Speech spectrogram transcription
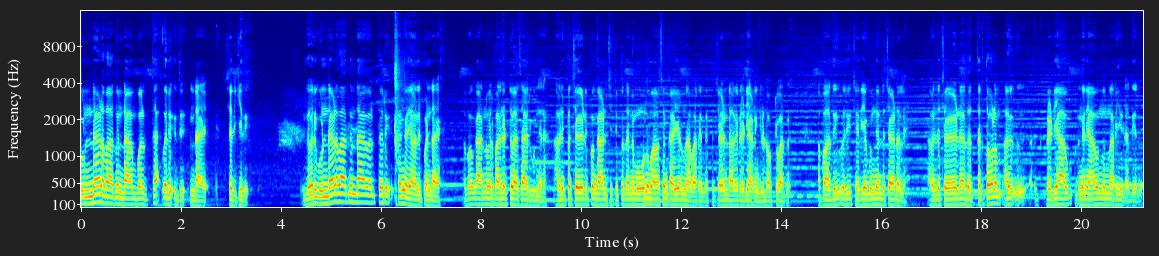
ഗുണ്ടകളെ ഭാഗത്ത് ഉണ്ടാകും പോലത്തെ ഒരു ഇത് ഉണ്ടായി ഇത്. ഇതൊരു ഗുണ്ടകളെ ഭാഗത്ത് ഉണ്ടായ പോലത്തെ ഒരു സംഗതിയാണല്ലോ ഇപ്പം ഉണ്ടായത് അപ്പം കാരണം ഒരു പതിനെട്ട് വയസ്സായ ഒരു കുഞ്ഞനാണ് അവനിപ്പോൾ ചേടിപ്പം കാണിച്ചിട്ട് ഇപ്പം തന്നെ മൂന്ന് മാസം കഴിയുമെന്നാണ് പറയുന്നത്. ഇപ്പം ചേടേണ്ട അത് റെഡി ആണെങ്കിൽ ഡോക്ടർ പറഞ്ഞു. അപ്പോൾ അത് ഒരു ചെറിയ കുഞ്ഞന്റെ ചേടല്ലേ? അവന്റെ ചേട് അത് എത്രത്തോളം അത് റെഡിയാവും എങ്ങനെയാവും എന്നൊന്നും അറിയില്ല അത് തന്നെ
